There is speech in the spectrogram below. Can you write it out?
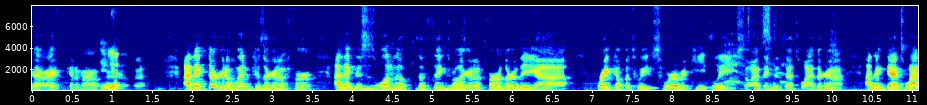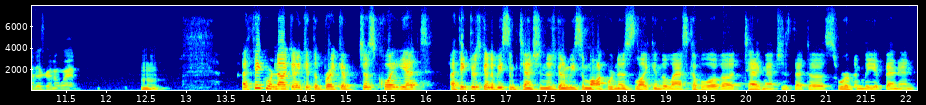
Yeah, right. Kinamaro. Yeah. Yeah. I think they're going to win because they're going to. Fur- I think this is one of the, the things where they're going to further the uh, breakup between Swerve and Keith Lee. So I think that that's why they're going to. I think that's why they're going to win. Hmm. I think we're not going to get the breakup just quite yet. I think there's going to be some tension. There's going to be some awkwardness, like in the last couple of uh, tag matches that uh, Swerve and Lee have been in.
